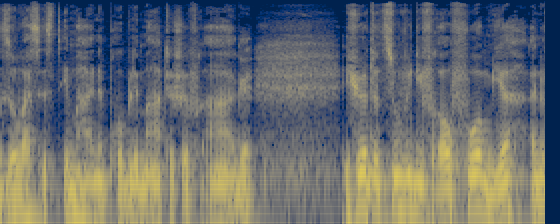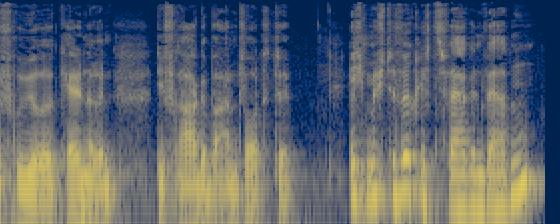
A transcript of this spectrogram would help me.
Sowas ist immer eine problematische Frage. Ich hörte zu, wie die Frau vor mir, eine frühere Kellnerin, die Frage beantwortete. Ich möchte wirklich Zwergin werden,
